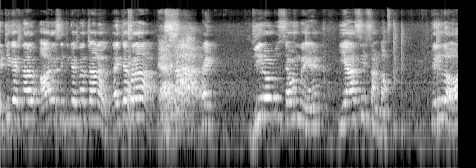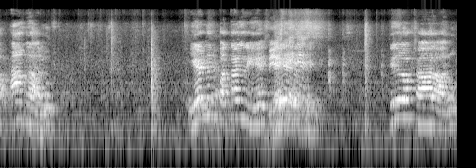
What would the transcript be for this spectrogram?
Educational RS educational channel like చేస్తారా? Right zero to seven acids అంటాం. తెలుగులో ఆమ్లాలు. ఏడు నుంచి పద్నాలుగుని. తెలుగులో క్షారాలు.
